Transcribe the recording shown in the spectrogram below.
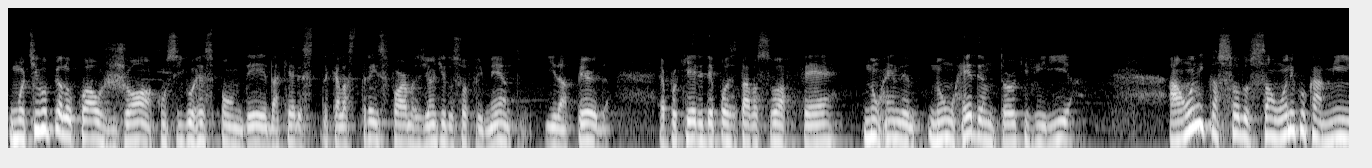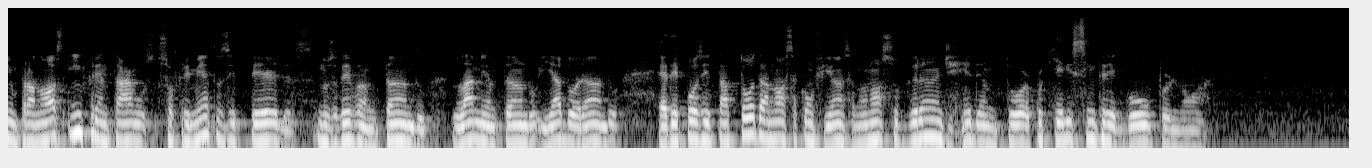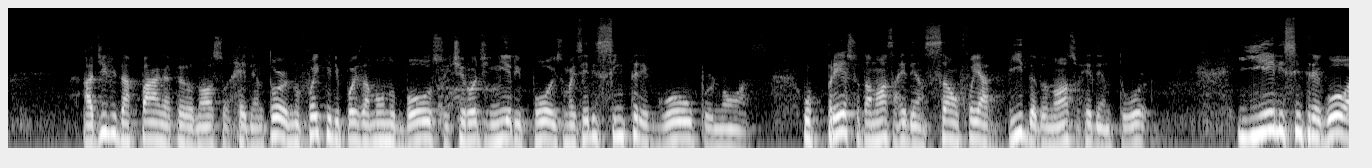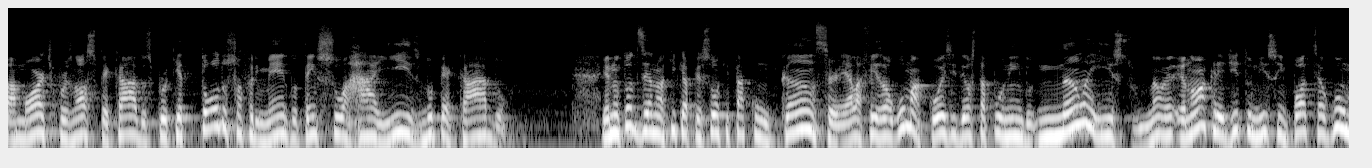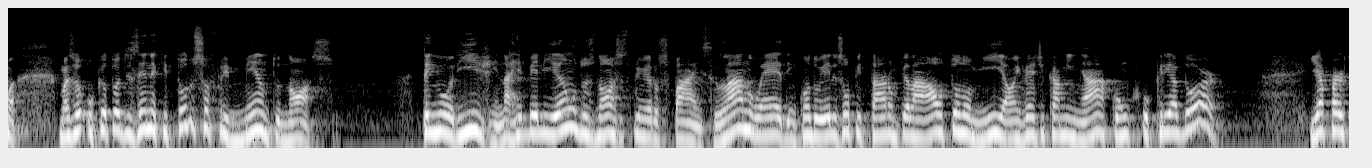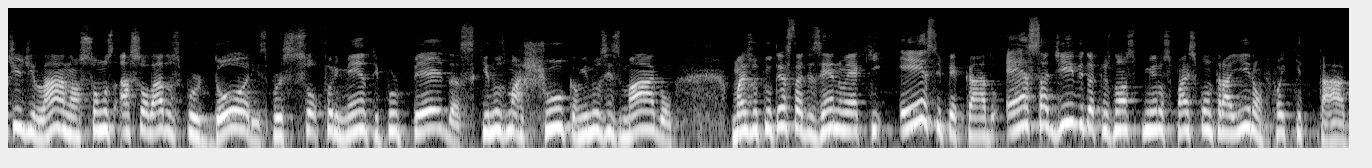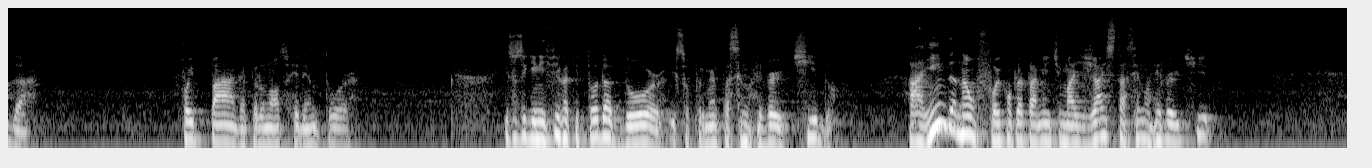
O motivo pelo qual Jó conseguiu responder daquelas, daquelas três formas diante do sofrimento e da perda é porque ele depositava sua fé num redentor que viria. A única solução, o único caminho para nós enfrentarmos sofrimentos e perdas, nos levantando, lamentando e adorando, é depositar toda a nossa confiança no nosso grande redentor, porque ele se entregou por nós. A dívida paga pelo nosso redentor não foi que ele pôs a mão no bolso e tirou dinheiro e pôs, mas ele se entregou por nós. O preço da nossa redenção foi a vida do nosso redentor. E ele se entregou à morte por nossos pecados, porque todo sofrimento tem sua raiz no pecado. Eu não estou dizendo aqui que a pessoa que está com câncer, ela fez alguma coisa e Deus está punindo. Não é isso. Não, eu não acredito nisso em hipótese alguma. Mas o, o que eu estou dizendo é que todo sofrimento nosso, tem origem na rebelião dos nossos primeiros pais, lá no Éden, quando eles optaram pela autonomia ao invés de caminhar com o Criador. E a partir de lá, nós somos assolados por dores, por sofrimento e por perdas que nos machucam e nos esmagam. Mas o que o texto está dizendo é que esse pecado, essa dívida que os nossos primeiros pais contraíram, foi quitada, foi paga pelo nosso Redentor. Isso significa que toda dor e sofrimento está sendo revertido. Ainda não foi completamente, mas já está sendo revertido.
